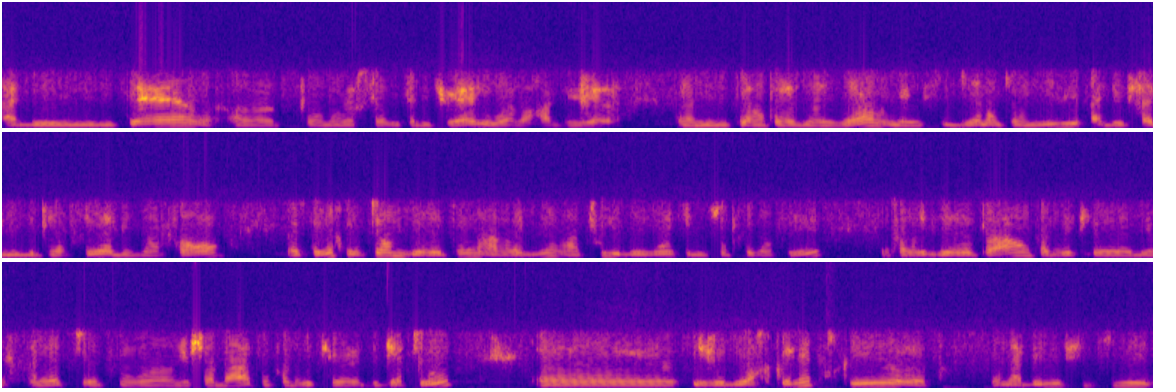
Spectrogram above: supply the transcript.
à des militaires euh, pendant leur service habituel ou alors à des euh, militaires en période de réserve, mais aussi bien entendu à des familles déplacées, à des enfants. C'est-à-dire qu'on tente de répondre à vrai dire à tous les besoins qui nous sont présentés. On fabrique des repas, on fabrique des salettes pour le Shabbat, on fabrique des gâteaux. et je dois reconnaître que on a bénéficié,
